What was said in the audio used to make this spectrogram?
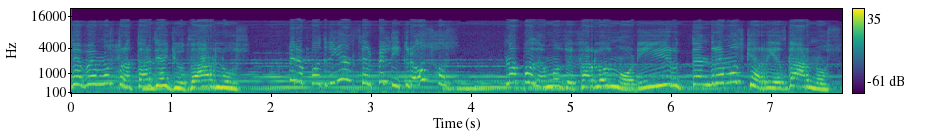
Debemos tratar de ayudarlos. Pero podrían ser peligrosos. No podemos dejarlos morir. Tendremos que arriesgarnos.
